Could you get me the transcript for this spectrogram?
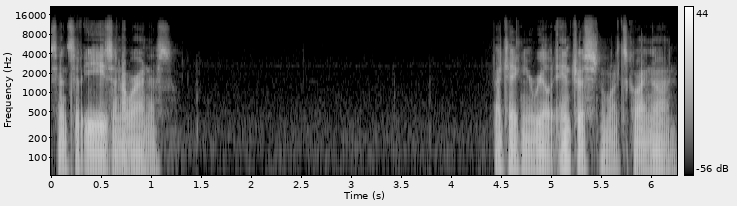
sense of ease and awareness. By taking a real interest in what's going on.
